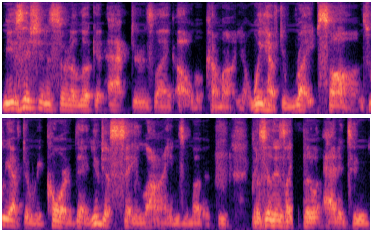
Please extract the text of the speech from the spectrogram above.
musicians sort of look at actors like, oh, well, come on, you know, we have to write songs, we have to record them. You just say lines of other people. You know, so there's like a little attitude.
